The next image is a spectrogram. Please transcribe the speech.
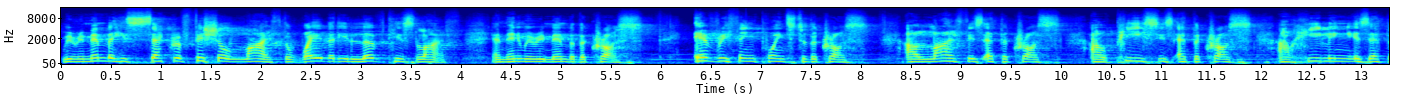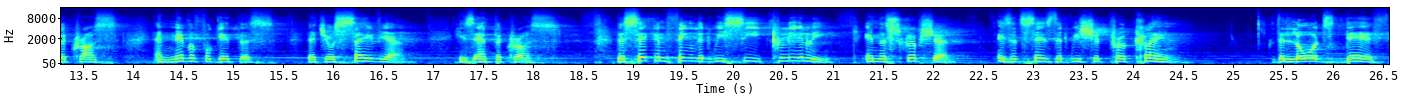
We remember his sacrificial life, the way that he lived his life. And then we remember the cross. Everything points to the cross. Our life is at the cross. Our peace is at the cross. Our healing is at the cross. And never forget this that your Savior is at the cross. The second thing that we see clearly in the scripture is it says that we should proclaim the Lord's death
